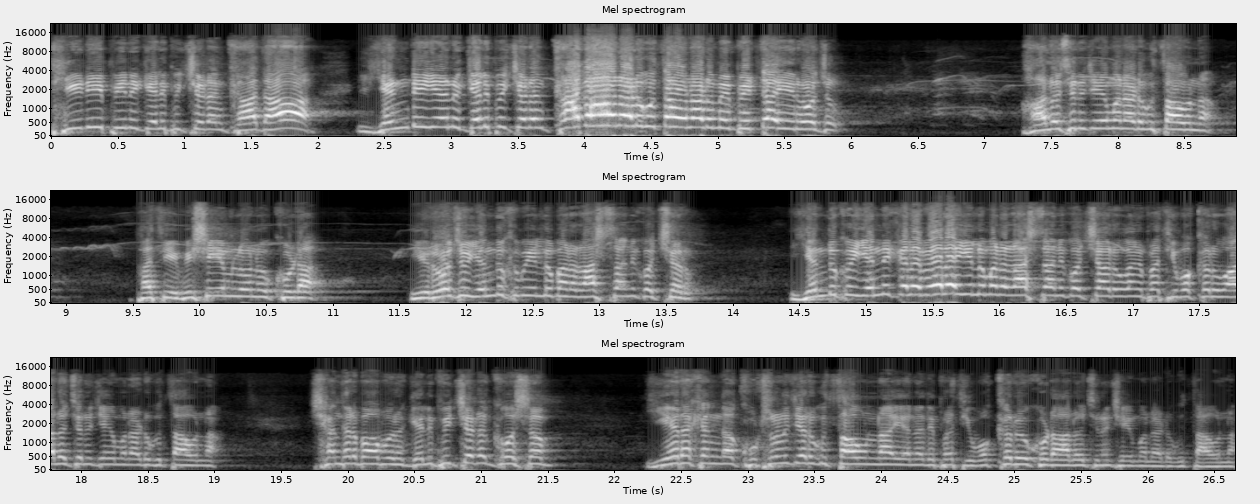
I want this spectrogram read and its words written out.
టీడీపీని గెలిపించడం కాదా ఎన్డీఏను గెలిపించడం కాదా అని అడుగుతా ఉన్నాడు మీ బిడ్డ ఈరోజు. ఆలోచన చేయమని అడుగుతా ఉన్నా. ప్రతి విషయంలోనూ కూడా ఈరోజు ఎందుకు వీళ్ళు మన రాష్ట్రానికి వచ్చారు? ఎందుకు ఎన్నికల వేళ వీళ్ళు మన రాష్ట్రానికి వచ్చారు అని ప్రతి ఒక్కరూ ఆలోచన చేయమని అడుగుతా ఉన్నా. చంద్రబాబును గెలిపించడం కోసం ఏ రకంగా కుట్రలు జరుగుతూ ఉన్నాయి అన్నది ప్రతి ఒక్కరూ కూడా ఆలోచన చేయమని అడుగుతా ఉన్నా.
